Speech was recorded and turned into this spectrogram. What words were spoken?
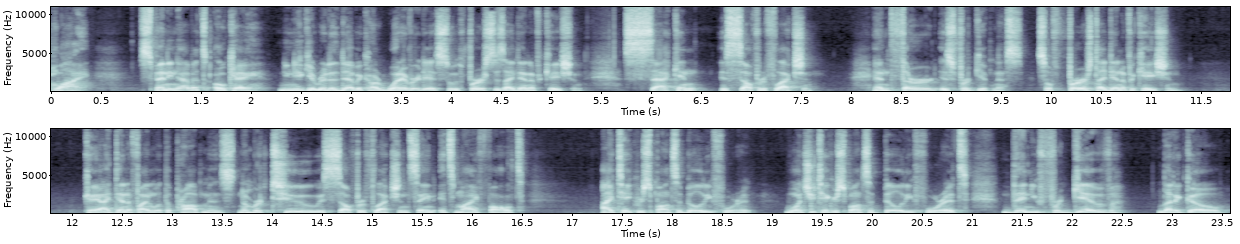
Why? Spending habits? Okay. You need to get rid of the debit card, whatever it is. So first is identification. Second is self-reflection. And third is forgiveness. So first identification. Okay. Identifying what the problem is. Number two is self-reflection, saying it's my fault. I take responsibility for it. Once you take responsibility for it, then you forgive, let it go.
